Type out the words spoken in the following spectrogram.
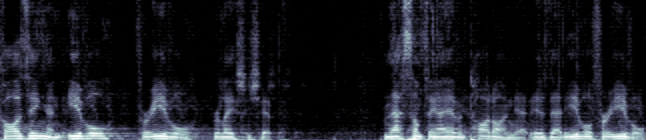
causing an evil for evil relationship. And that's something I haven't taught on yet, is that evil for evil.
